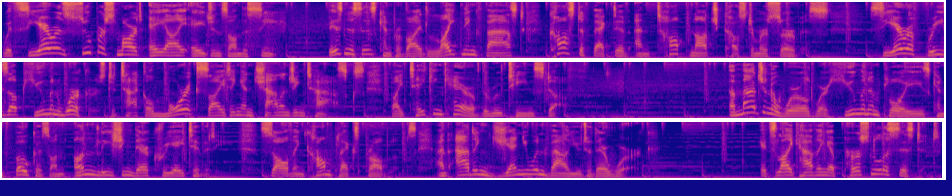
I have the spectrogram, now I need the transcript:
With Sierra's super smart AI agents on the scene, businesses can provide lightning fast, cost effective, and top notch customer service. Sierra frees up human workers to tackle more exciting and challenging tasks by taking care of the routine stuff. Imagine a world where human employees can focus on unleashing their creativity, solving complex problems, and adding genuine value to their work. It's like having a personal assistant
